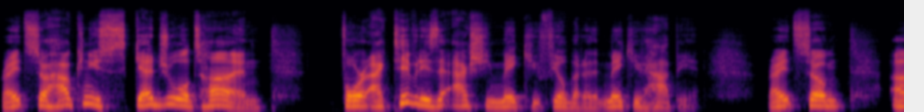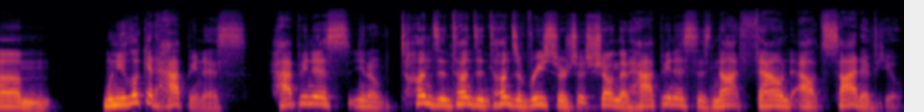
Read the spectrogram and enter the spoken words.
Right. So how can you schedule time for activities that actually make you feel better, that make you happy? Right. So um, when you look at happiness, Happiness, you know, tons and tons and tons of research has shown that happiness is not found outside of you.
